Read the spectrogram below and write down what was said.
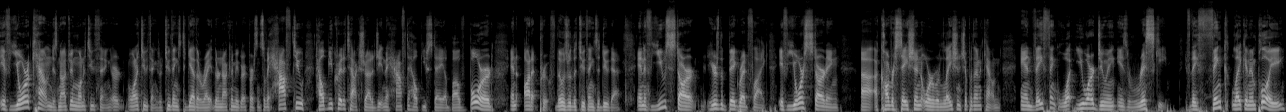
if your accountant is not doing one or two things or one or two things or two things together, right? They're not going to be a great person. So they have to help you create a tax strategy and they have to help you stay above board and audit proof. Those are the two things to do that. And if you start, here's the big red flag. If you're starting uh, a conversation or a relationship with an accountant and they think what you are doing is risky, if they think like an employee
